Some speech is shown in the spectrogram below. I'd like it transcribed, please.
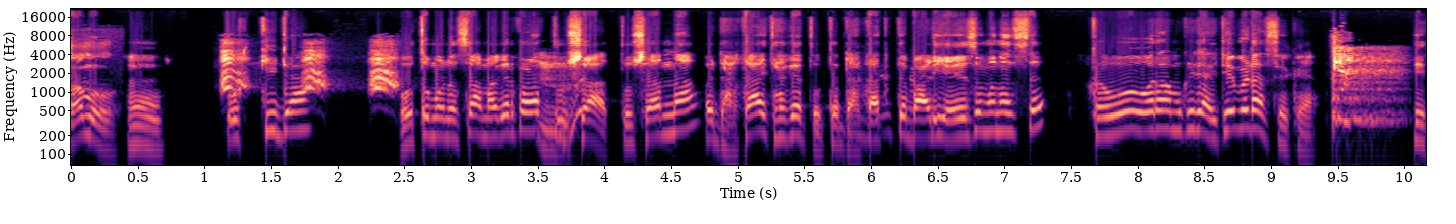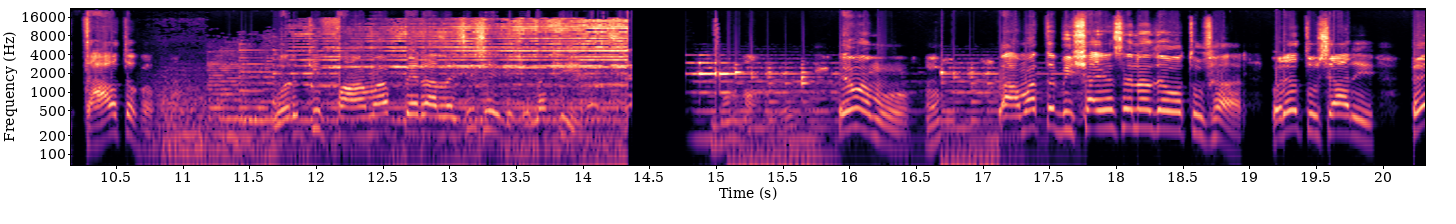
মামু হ্যাঁ। ও কিটা? ও তো মনে হচ্ছে আমাদের পাড়া তুষার। তুষার না ওই ঢাকায় থাকে তো তো ঢাকাতে বাড়ি এসে মনে হচ্ছে। তো ও ওরা আমাকে বেড়াচ্ছে কে? এ তাও তো কথা। ওর কি পা মা প্যারালাইসিস হয়ে গেছে নাকি? এ মামু হ্যাঁ? আমার তো বিশ্বাস হচ্ছে না যে ও তুষার। ওরে তুষারি এ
